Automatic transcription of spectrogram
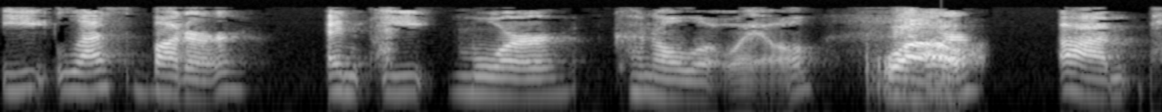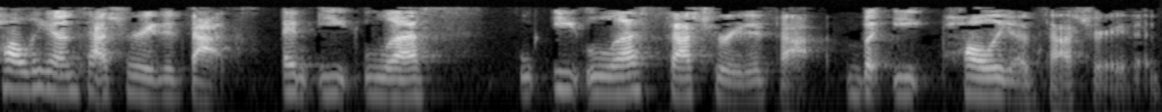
eat less butter and eat more canola oil. Wow. Or, um, polyunsaturated fats and eat less, eat less saturated fat, but eat polyunsaturated.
